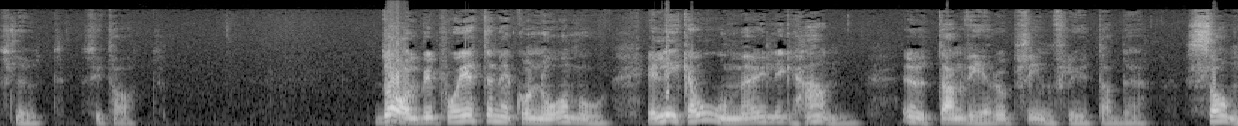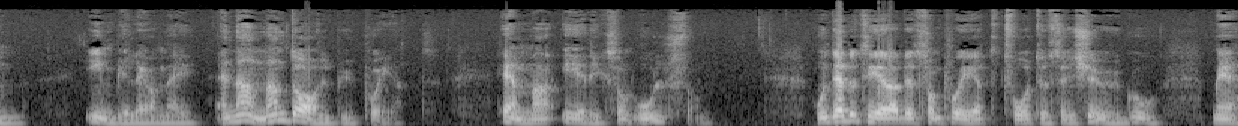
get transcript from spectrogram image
Slut citat. Dalbypoeten Ekonomo är lika omöjlig han utan Verups inflytande som, inbillar jag mig, en annan Dalbypoet, Emma Eriksson Olsson. Hon debuterade som poet 2020 med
